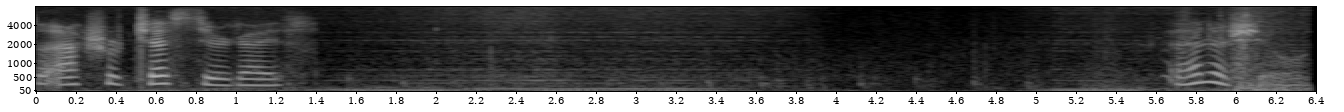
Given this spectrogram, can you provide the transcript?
There's an actual chest here, guys. And a shield.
